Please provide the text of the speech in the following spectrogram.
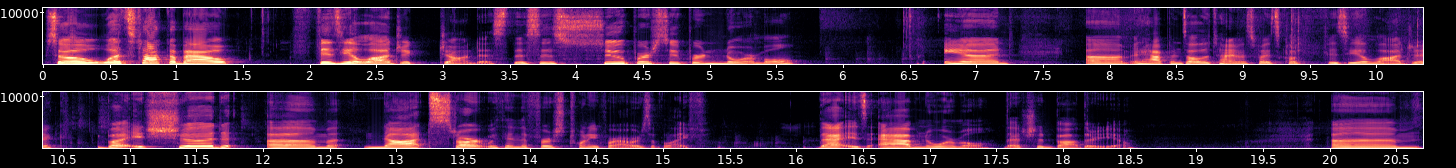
So let's talk about physiologic jaundice. This is super, super normal, and um, it happens all the time. That's why it's called physiologic. But it should um, not start within the first 24 hours of life. That is abnormal. That should bother you. Um,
